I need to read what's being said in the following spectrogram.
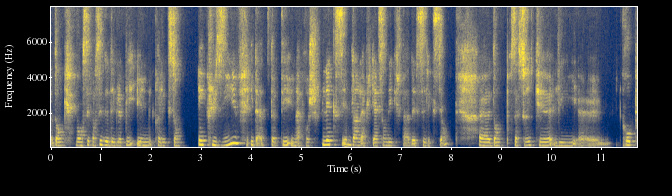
donc, vont s'efforcer de développer une collection inclusive et d'adopter une approche flexible dans l'application des critères de sélection. Euh, donc, pour s'assurer que les, euh, groupes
